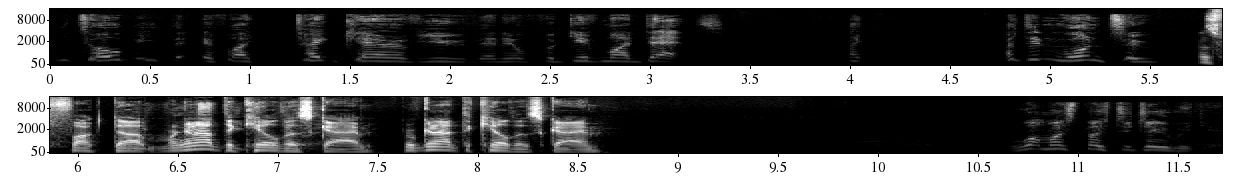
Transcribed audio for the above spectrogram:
he told me that if I take care of you, then he'll forgive my debts. I, I didn't want to. That's fucked up. We're gonna have to kill this guy. We're gonna have to kill this guy. What am I supposed to do with you?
